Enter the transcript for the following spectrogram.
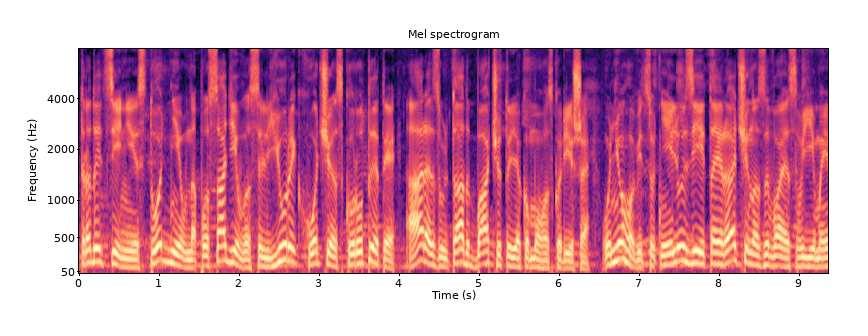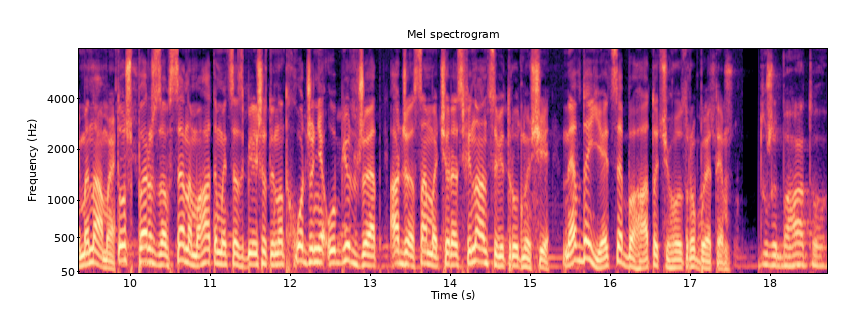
Традиційні 100 днів на посаді Василь Юрик хоче скоротити, а результат бачити якомога скоріше. У нього відсутні ілюзії та й речі називає своїми іменами. Тож, перш за все, намагатиметься збільшити надходження у бюджет, адже саме через фінансові труднощі не вдається багато чого зробити. Дуже багато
